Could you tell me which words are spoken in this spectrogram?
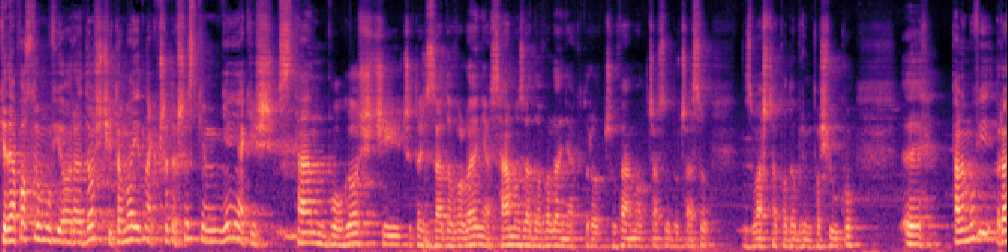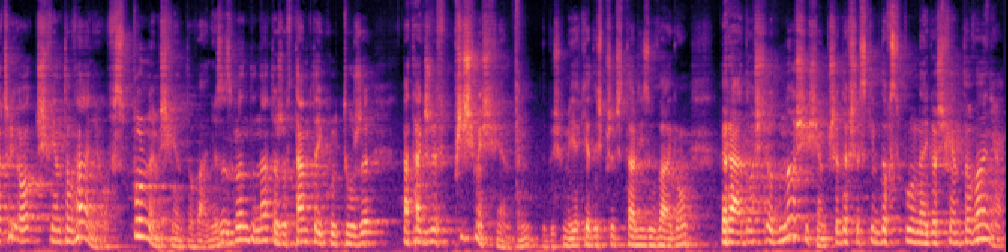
Kiedy apostoł mówi o radości, to ma jednak przede wszystkim nie jakiś stan błogości, czy też zadowolenia, samozadowolenia, które odczuwamy od czasu do czasu, zwłaszcza po dobrym posiłku, y, ale mówi raczej o świętowaniu, o wspólnym świętowaniu, ze względu na to, że w tamtej kulturze, a także w Piśmie Świętym, gdybyśmy je kiedyś przeczytali z uwagą, radość odnosi się przede wszystkim do wspólnego świętowania.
